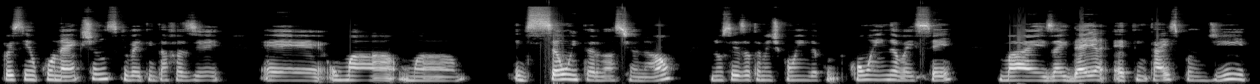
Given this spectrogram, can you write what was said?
Depois tem o Connections, que vai tentar fazer é, uma, uma edição internacional. Não sei exatamente como ainda, como ainda vai ser, mas a ideia é tentar expandir,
